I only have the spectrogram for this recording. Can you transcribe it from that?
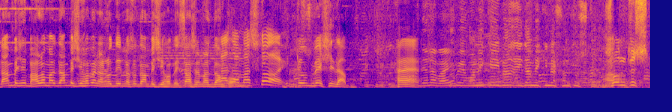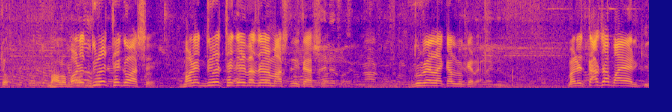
দাম বেশি ভালো মাছ দাম বেশি হবে না নদীর মাছের দাম বেশি হবে চাষের মাছ দাম কম। মাছ তো একটু বেশি দাম। হ্যাঁ। তবে অনেকে এই বা- এই দামে কিনা সন্তুষ্ট। সন্তুষ্ট। ভালো পাওয়া অনেক যায়। দূরের থেকেও আসে। অনেক দূরের থেকে এই বাজারে মাছ নিতে আসে। দূর এলাকার লোকেরা। মানে তাজা পায় আর কি।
